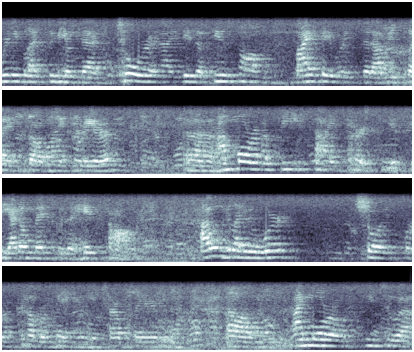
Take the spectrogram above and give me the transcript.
really blessed to be on that tour, and I did a few songs, my favorites that I've been playing throughout my career. Uh, I'm more of a B-side person, you see. I don't mess with the hit songs. I would be like the worst choice for a cover making guitar player. You know. um, I'm more into a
